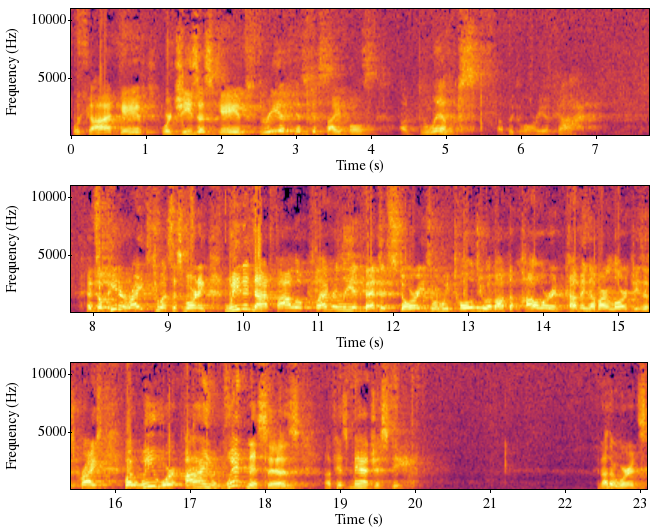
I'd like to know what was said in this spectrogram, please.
where God gave, where Jesus gave three of his disciples a glimpse of the glory of God. And so Peter writes to us this morning We did not follow cleverly invented stories when we told you about the power and coming of our Lord Jesus Christ, but we were eyewitnesses of his majesty. In other words,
